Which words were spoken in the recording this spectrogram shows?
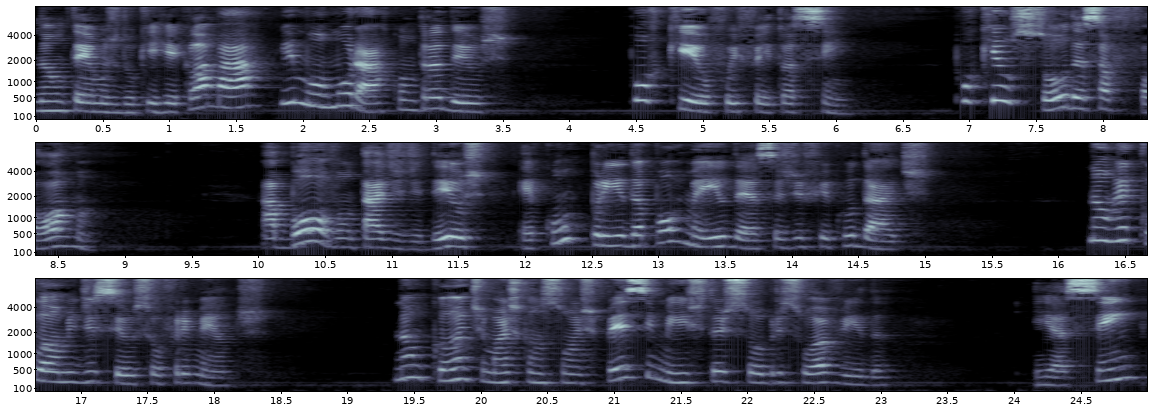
Não temos do que reclamar e murmurar contra Deus. Por que eu fui feito assim? Por que eu sou dessa forma? A boa vontade de Deus é cumprida por meio dessas dificuldades. Não reclame de seus sofrimentos não cante mais canções pessimistas sobre sua vida. E assim,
